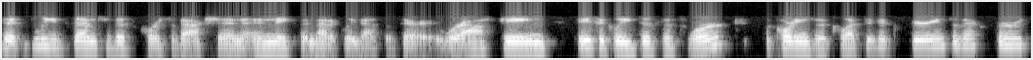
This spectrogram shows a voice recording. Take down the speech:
that leads them to this course of action and makes it medically necessary. We're asking basically, does this work according to the collective experience of experts?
